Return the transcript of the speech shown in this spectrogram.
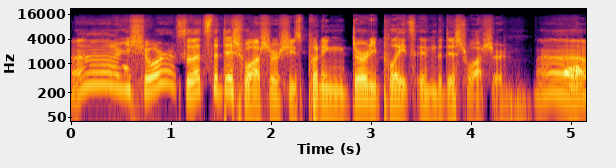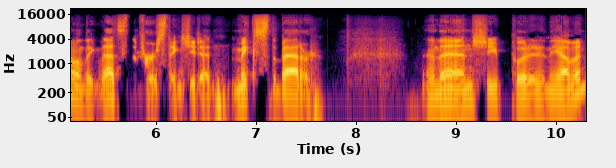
Ah, are you sure? So that's the dishwasher. She's putting dirty plates in the dishwasher. Ah, I don't think that's the first thing she did. Mix the batter. And then she put it in the oven.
